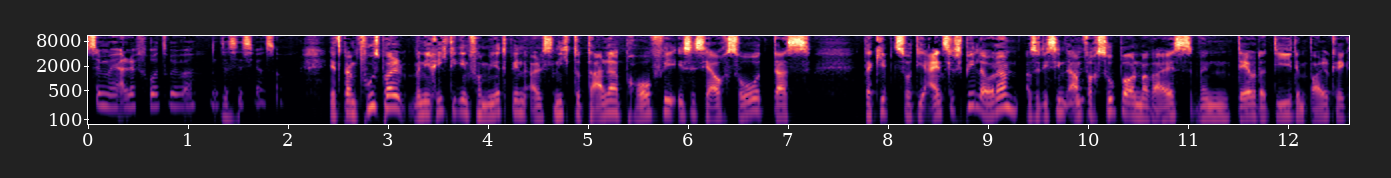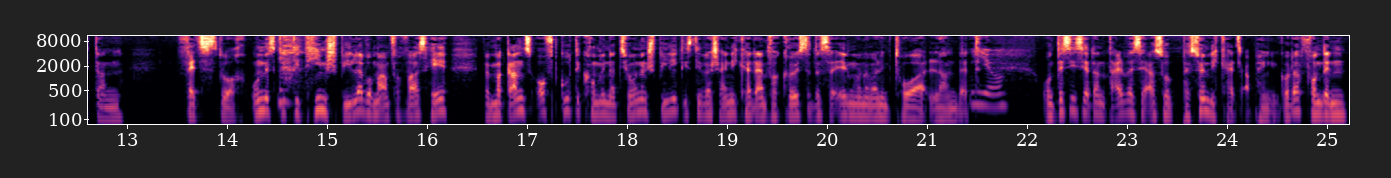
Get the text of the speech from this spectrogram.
sind wir ja alle froh drüber. Und das ist ja so. Jetzt beim Fußball, wenn ich richtig informiert bin, als nicht totaler Profi, ist es ja auch so, dass da gibt's so die Einzelspieler, oder? Also die sind einfach super und man weiß, wenn der oder die den Ball kriegt, dann fetzt durch. Und es gibt die Teamspieler, wo man einfach weiß, hey, wenn man ganz oft gute Kombinationen spielt, ist die Wahrscheinlichkeit einfach größer, dass er irgendwann einmal im Tor landet. Ja. Und das ist ja dann teilweise auch so persönlichkeitsabhängig, oder? Von den,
